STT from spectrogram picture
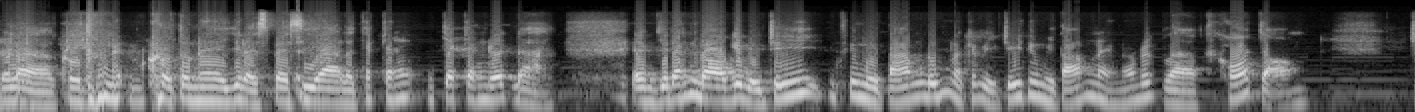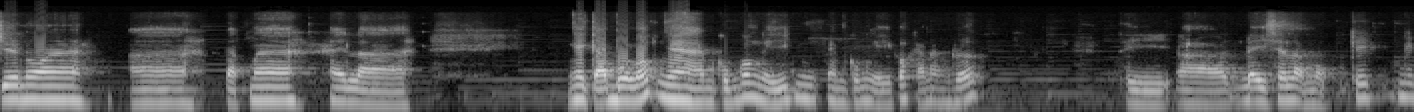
Đó là Crotone, Crotone với lại Spezia là chắc chắn chắc chắn rớt đài. Em chỉ đắn đo cái vị trí thứ 18 đúng là cái vị trí thứ 18 này nó rất là khó chọn. Genoa à, Parma hay là ngay cả Bologna em cũng có nghĩ em cũng nghĩ có khả năng rớt. Thì uh, đây sẽ là một cái, cái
